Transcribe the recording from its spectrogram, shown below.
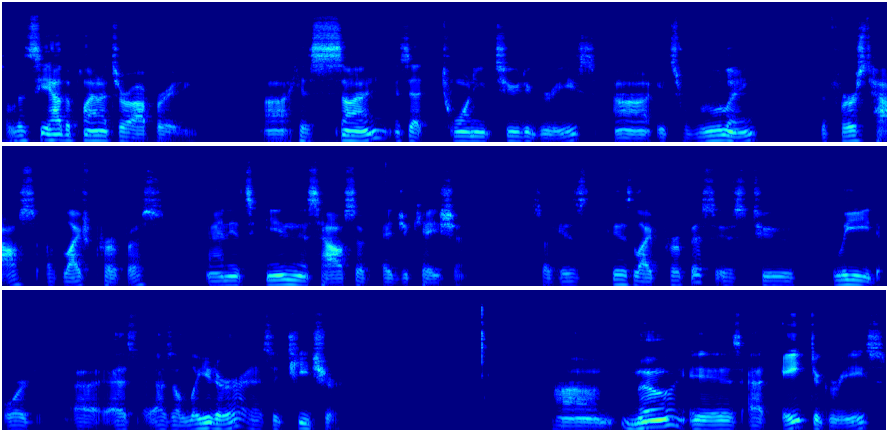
So let's see how the planets are operating. Uh, his sun is at 22 degrees. Uh, it's ruling the first house of life purpose, and it's in this house of education. So his his life purpose is to lead or uh, as as a leader, as a teacher. Um, moon is at eight degrees,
